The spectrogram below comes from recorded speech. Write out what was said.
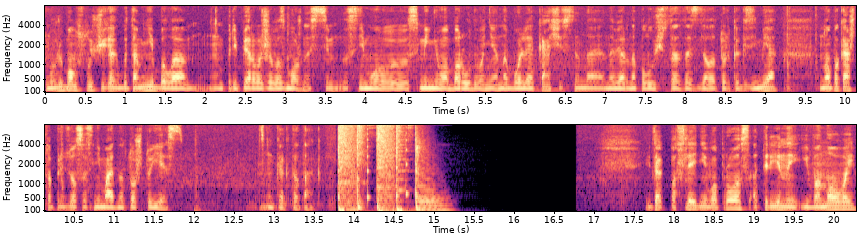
Но в любом случае, как бы там ни было, при первой же возможности сниму, э, сменю оборудование на более качественное. Наверное, получится это сделать только к зиме. Но пока что придется снимать на то, что есть. Как-то так. Итак, последний вопрос от Ирины Ивановой.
